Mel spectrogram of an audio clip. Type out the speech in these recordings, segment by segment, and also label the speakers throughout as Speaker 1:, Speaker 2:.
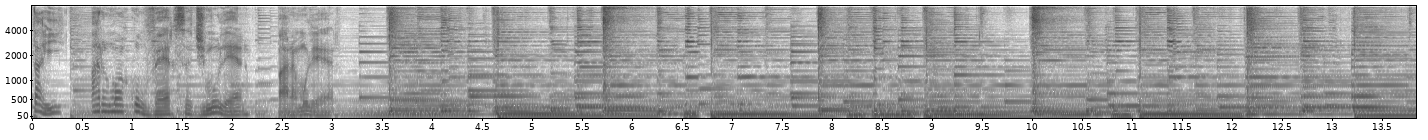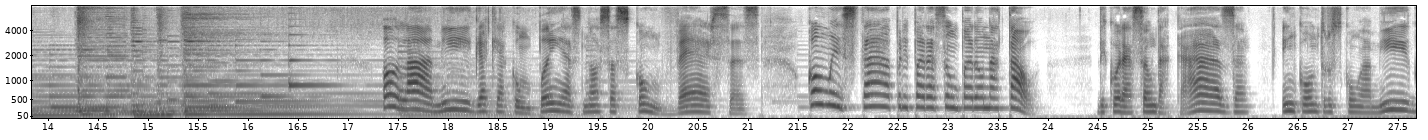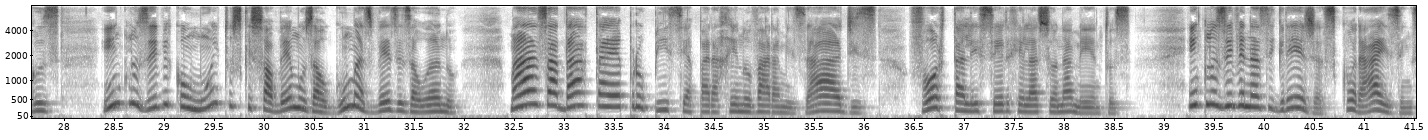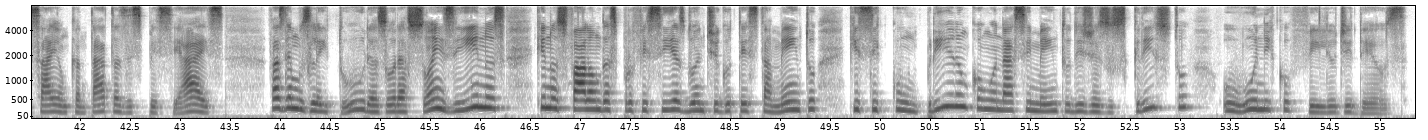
Speaker 1: Está aí para uma conversa de mulher para mulher.
Speaker 2: Olá, amiga que acompanha as nossas conversas. Como está a preparação para o Natal? Decoração da casa, encontros com amigos, inclusive com muitos que só vemos algumas vezes ao ano. Mas a data é propícia para renovar amizades, fortalecer relacionamentos. Inclusive nas igrejas, corais ensaiam cantatas especiais, fazemos leituras, orações e hinos que nos falam das profecias do Antigo Testamento que se cumpriram com o nascimento de Jesus Cristo, o único Filho de Deus.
